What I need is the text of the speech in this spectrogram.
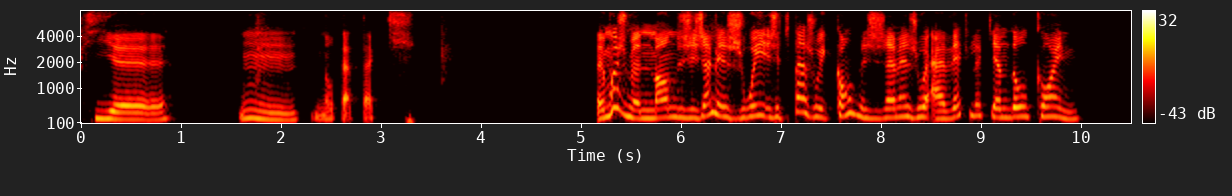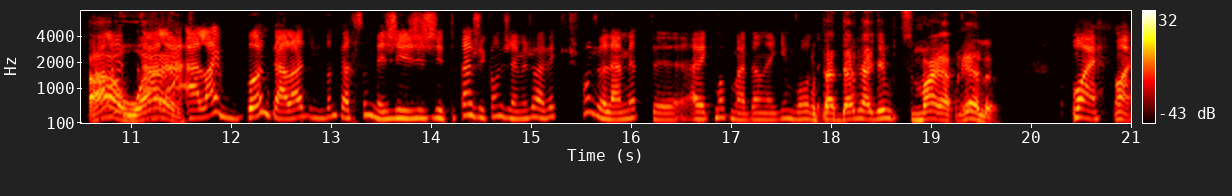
Puis euh, hmm, une autre attaque. Euh, moi, je me demande, j'ai jamais joué, j'ai tout le temps joué contre, mais j'ai jamais joué avec le Kendall Coin. Ah Elle ouais! Elle a l'air- bonne, puis elle a l'air d'une bonne personne, mais j'ai tout le temps joué contre, j'ai jamais joué avec. Je pense que je vais la mettre avec moi pour ma dernière game. Voir Pour ta dernière game, tu meurs après, là. Ouais, ouais.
